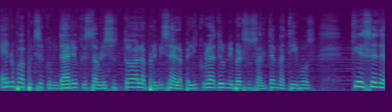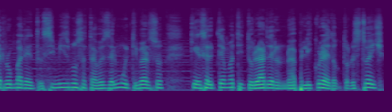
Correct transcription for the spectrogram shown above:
en un papel secundario que estableció toda la premisa de la película de universos alternativos que se derrumban entre sí mismos a través del multiverso, que es el tema titular de la nueva película de Doctor Strange.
